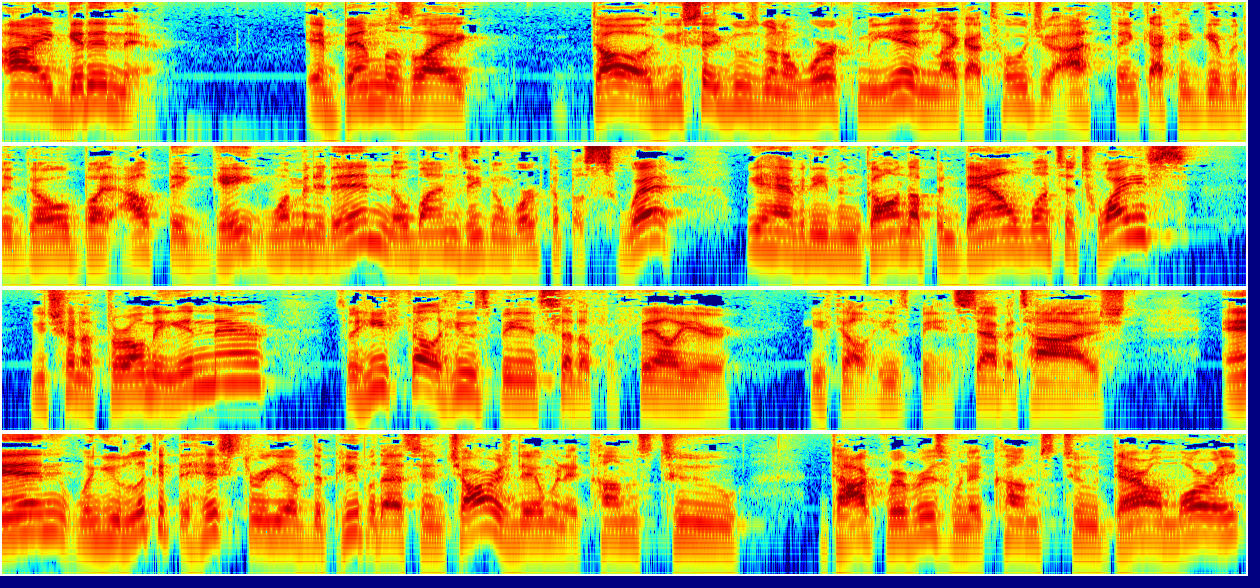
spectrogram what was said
all right, get in there. And Ben was like, dog, you said you was gonna work me in. Like I told you, I think I could give it a go, but out the gate, one minute in, nobody's even worked up a sweat. We haven't even gone up and down once or twice. You trying to throw me in there? So he felt he was being set up for failure. He felt he was being sabotaged. And when you look at the history of the people that's in charge there, when it comes to Doc Rivers, when it comes to Daryl Morey,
